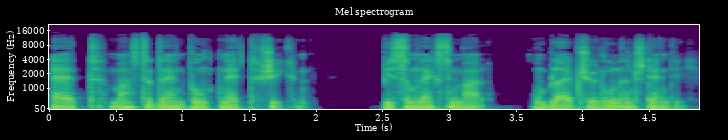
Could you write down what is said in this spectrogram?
at masterdan.net schicken. Bis zum nächsten Mal und bleibt schön unanständig.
